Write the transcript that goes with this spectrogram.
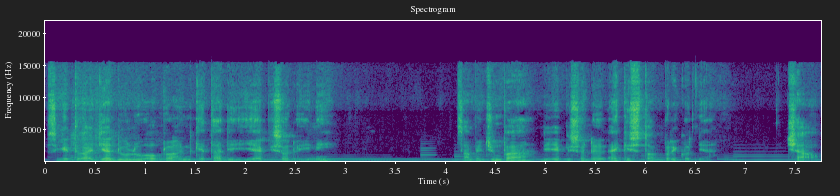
segitu aja dulu obrolan kita di episode ini. Sampai jumpa di episode Ekis Talk berikutnya. Ciao.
